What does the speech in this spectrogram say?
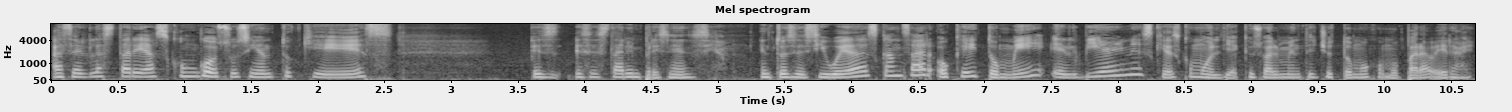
hacer las tareas con gozo siento que es, es, es estar en presencia. Entonces, si voy a descansar, ok, tomé el viernes, que es como el día que usualmente yo tomo como para ver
